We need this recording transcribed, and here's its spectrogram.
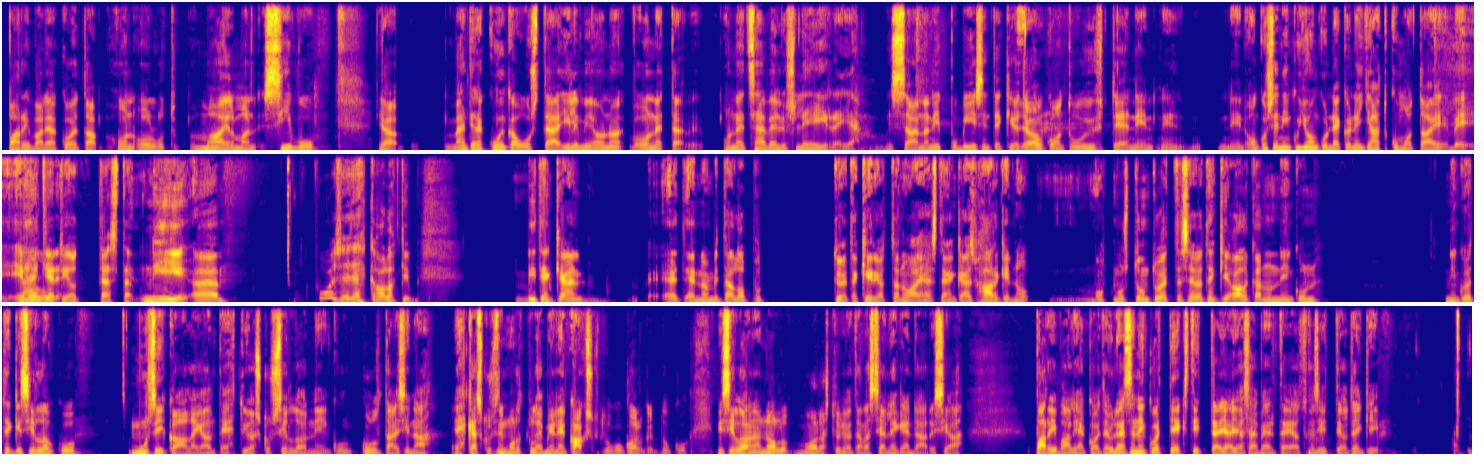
sävellysparivaljakoita on ollut maailman sivu ja mä en tiedä kuinka uusi tämä ilmiö on, on että on näitä sävellysleirejä, missä aina nippu biisintekijöitä Joo. kokoontuu yhteen, niin, niin, niin onko se niin kuin jonkunnäköinen jatkumo tai evoluutio tästä? Niin, äh, voisi ehkä ollakin. Mitenkään, et en ole mitään lopputyötä kirjoittanut aiheesta enkä edes harkinnut, mutta musta tuntuu, että se on jotenkin alkanut niin kuin, niin kuin jotenkin silloin, kun musikaaleja on tehty joskus silloin niin kuin kultaisina, ehkä joskus niin mulle tulee mieleen 20-luku, 30-luku, niin silloinhan on ollut muodostunut jo tällaisia legendaarisia parivaljakoita. Yleensä niin kuin että tekstittäjä ja säveltäjä, jotka mm. sitten jotenkin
